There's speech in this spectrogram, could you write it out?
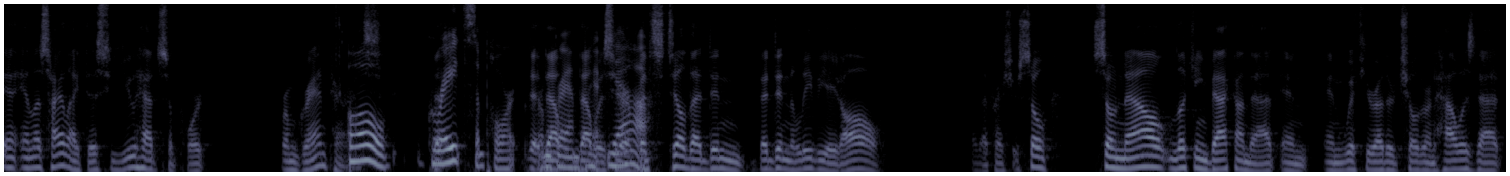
and, and, let's highlight this: you had support from grandparents. Oh, great that, support that, from that, grandparents. That was yeah. here, but still, that didn't that didn't alleviate all of that pressure. So, so now looking back on that, and and with your other children, how is that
